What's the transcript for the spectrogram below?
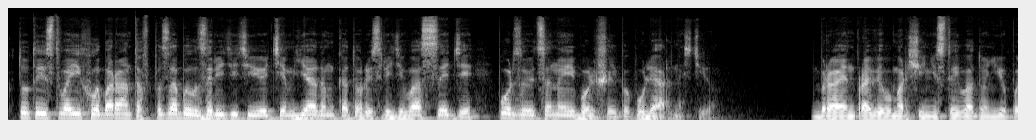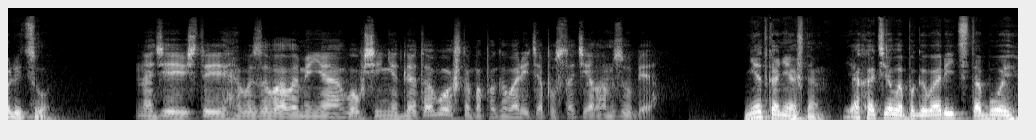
Кто-то из твоих лаборантов позабыл зарядить ее тем ядом, который среди вас с Эдди пользуется наибольшей популярностью. Брайан провел морщинистой ладонью по лицу. «Надеюсь, ты вызывала меня вовсе не для того, чтобы поговорить о пустотелом зубе». «Нет, конечно. Я хотела поговорить с тобой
